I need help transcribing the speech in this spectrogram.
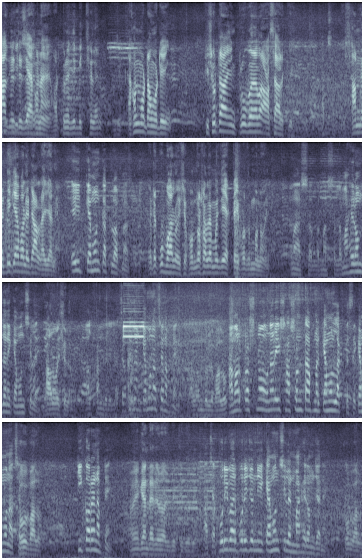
রাজনীতিতে এখন হ্যাঁ, অর্থনীতিবিদ ছিলেন। এখন মোটামুটি কিছুটা ইমপ্রুভ আছে আর কি। সামনের দিকে আবার এটা আল্লাহ জানে। এই কেমন কাটলো আপনার? এটা খুব ভালো হয়েছে। পনেরো সালের মধ্যে একটাই প্রথম মনে হয়। মাশাআল্লাহ মাশাআল্লাহ। মাহে রমজানে কেমন ছিলেন? ভালো হয়েছিলাম আলহামদুলিল্লাহ। চাচা যান কেমন আছেন আপনি? আলহামদুলিল্লাহ ভালো। আমার প্রশ্ন ওনার এই শাসনটা আপনার কেমন লাগতেছে? কেমন আছে খুব ভালো। কি করেন আপনি? আমি গ্যান্ডারের রস বিক্রি করি। আচ্ছা পরিবার পরিজন নিয়ে কেমন ছিলেন মাহে রমজানে? খুব ভালো।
